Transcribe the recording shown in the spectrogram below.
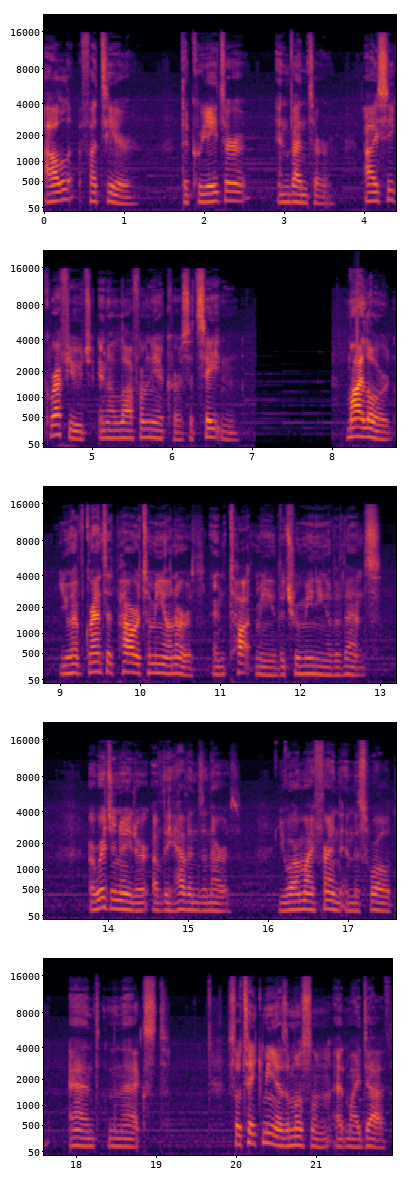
Al Fatir, the creator, inventor. I seek refuge in Allah from the accursed Satan. My Lord, you have granted power to me on earth and taught me the true meaning of events. Originator of the heavens and earth, you are my friend in this world and the next. So take me as a Muslim at my death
